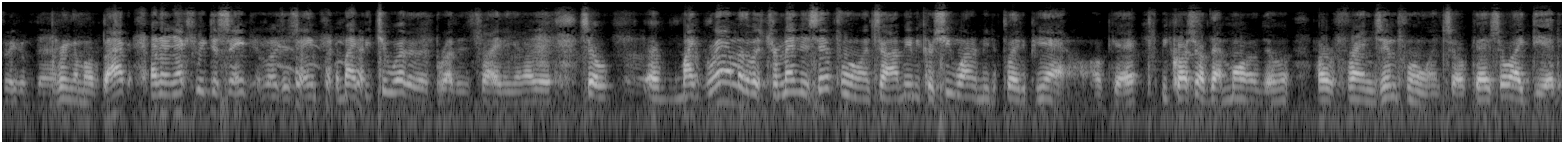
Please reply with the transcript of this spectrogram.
Bring them back. Bring them all back. And then next week the same. The same. It might be two other brothers fighting. You know. So uh, my grandmother was tremendous influence on me because she wanted me to play the piano. Okay. Because of that more the, her friend's influence. Okay. So I did.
